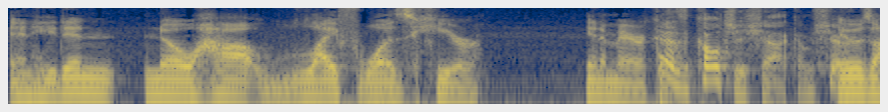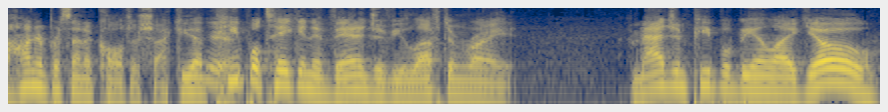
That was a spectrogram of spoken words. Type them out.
And he didn't know how life was here in America. It was a culture shock, I'm sure. It was 100% a culture shock. You have Yeah. people taking advantage of you left and right. Imagine people being like, yo,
